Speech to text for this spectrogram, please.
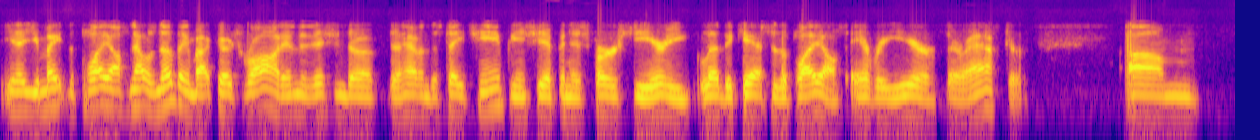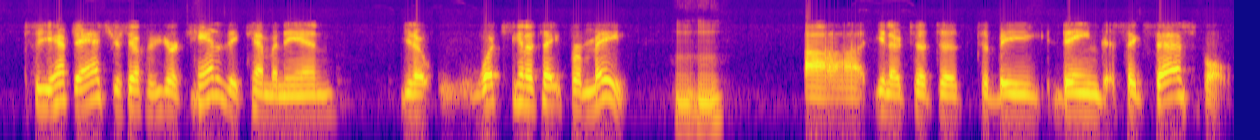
you know, you make the playoffs. And that was another thing about Coach Rod. In addition to, to having the state championship in his first year, he led the Cats to the playoffs every year thereafter. Um, so you have to ask yourself if you're a candidate coming in, you know, what's it going to take for me, mm-hmm. Uh, you know, to, to, to be deemed successful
